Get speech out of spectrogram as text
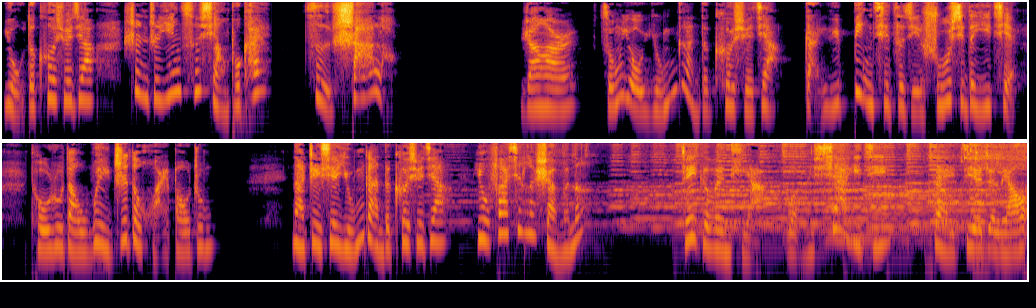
有的科学家甚至因此想不开，自杀了。然而，总有勇敢的科学家敢于摒弃自己熟悉的一切，投入到未知的怀抱中。那这些勇敢的科学家又发现了什么呢？这个问题啊，我们下一集再接着聊。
